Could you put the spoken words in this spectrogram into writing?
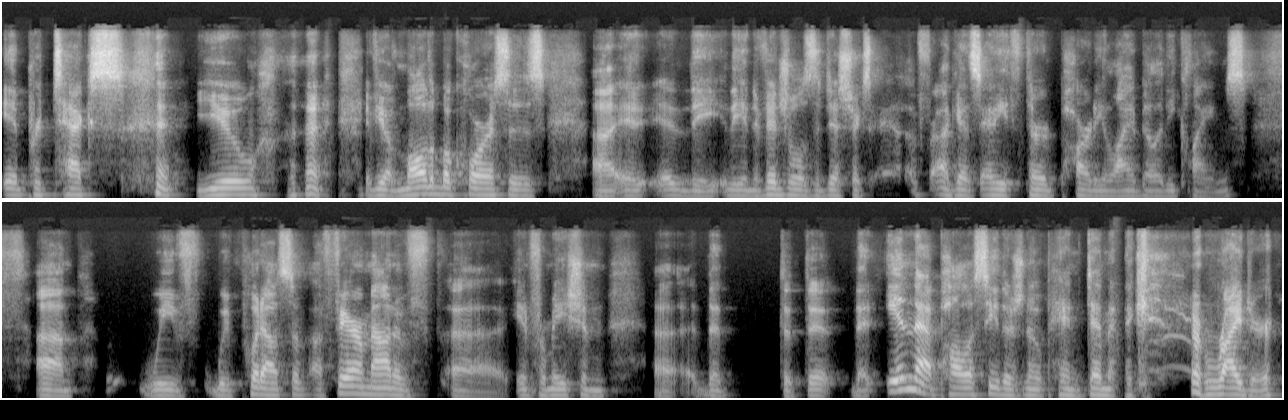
it protects you if you have multiple choruses, uh, it, it, the the individuals, the districts against any third party liability claims. Um, we've we've put out some a fair amount of uh, information uh, that that the, that in that policy there's no pandemic rider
